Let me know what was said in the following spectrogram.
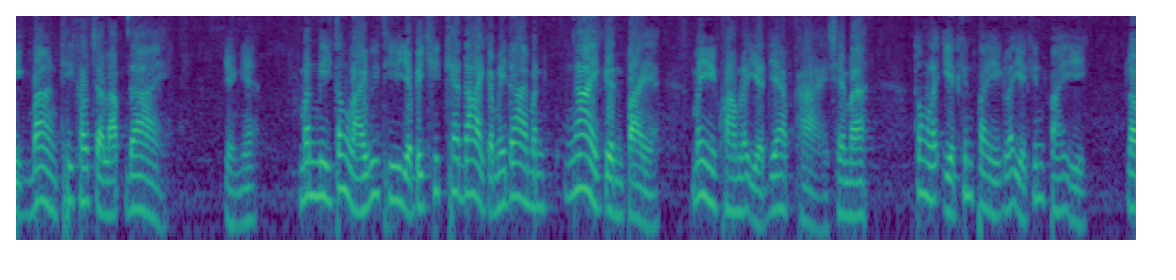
อีกบ้างที่เขาจะรับได้ อย่างเนี้ย มันมีต้องหลายวิธีอย่าไปคิดแค่ได้กับไม่ได้มันง่ายเกินไป ไม่มีความละเอียดแยบคายใช่ไหมต้องละเอียดขึ้นไปอีกละเอียดขึ้นไปอีก เรา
